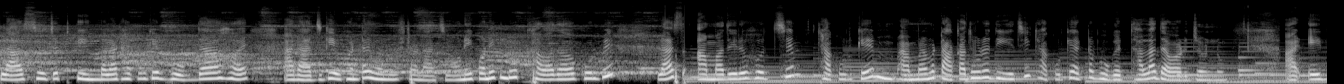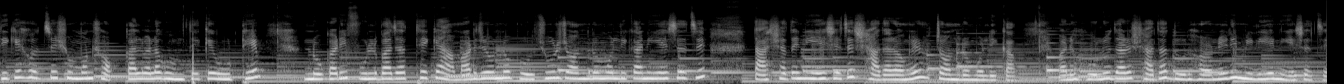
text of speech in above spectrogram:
প্লাস হচ্ছে তিনবেলা ঠাকুরকে ভোগ দেওয়া হয়, আর আজকে ওখানটায় অনুষ্ঠান আছে। অনেক অনেক লোক খাওয়া দাওয়া করবে প্লাস আমাদেরও হচ্ছে ঠাকুরকে, আমরা টাকা ধরে দিয়েছি ঠাকুরকে একটা ভোগের থালা দেওয়ার জন্য। আর এদিকে হচ্ছে সুমন সকালবেলা ঘুম থেকে উঠে নোকারি ফুল বাজার থেকে আমার জন্য প্রচুর চন্দ্রমল্লিকা নিয়ে এসেছে, তার সাথে নিয়ে এসেছে সাদা রঙের চন্দ্রমল্লিকা। মানে হলুদ আর সাদা দু ধরনেরই মিলিয়ে নিয়ে এসেছে।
